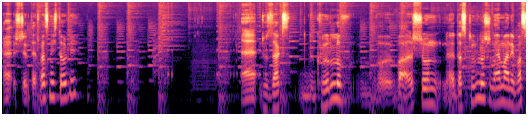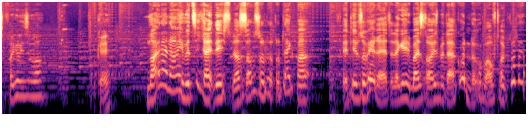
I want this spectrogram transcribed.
Äh, stimmt etwas nicht, Doki? Äh, du sagst, Knuddeluff war schon, äh, dass Knuddeluff schon einmal in dem Wasserfall gewesen war? Okay. Nein, nein, nein, mit Sicherheit nicht. Das ist absolut undenkbar. Wenn dem so wäre, hätte der Gildmeister euch mit der Erkundung beauftragt, oder?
